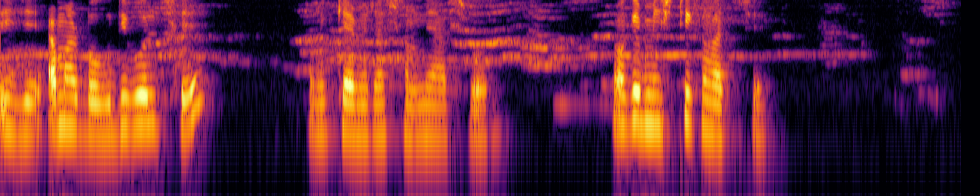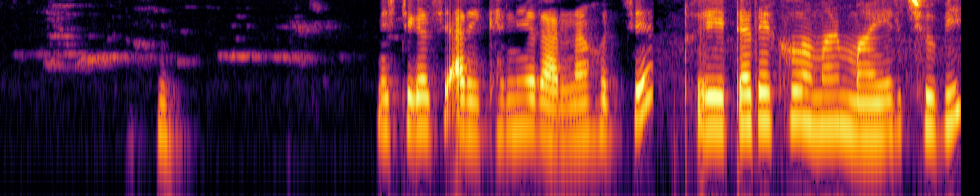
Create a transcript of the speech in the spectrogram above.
এই যে আমার বৌদি বলছে, আমি ক্যামেরার সামনে আসব। আমাকে মিষ্টি খাওয়াচ্ছে। মিষ্টি খাচ্ছে। আর এখানে রান্না হচ্ছে। তো এটা দেখো আমার মায়ের ছবি।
